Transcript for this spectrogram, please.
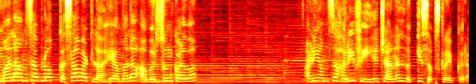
तुम्हाला आमचा ब्लॉग कसा वाटला हे आम्हाला आवर्जून कळवा. आणि आमचं हरिफी हे चॅनल नक्की सबस्क्राईब करा.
